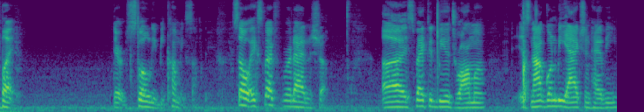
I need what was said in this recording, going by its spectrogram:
But they're slowly becoming something. So expect for that in the show. Uh, expect it to be a drama. It's not going to be action heavy.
